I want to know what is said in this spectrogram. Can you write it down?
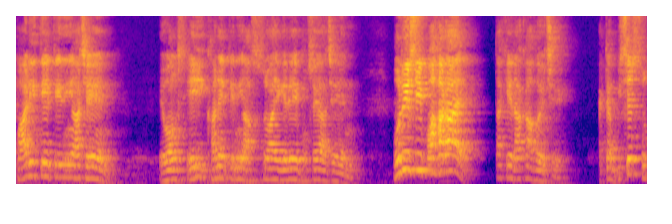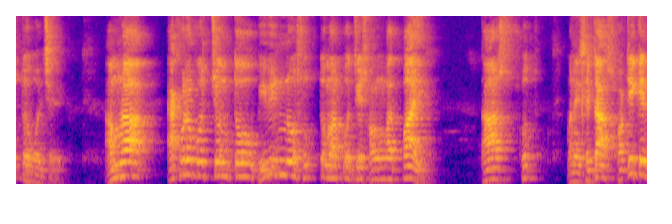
বাড়িতে তিনি আছেন এবং সেইখানে তিনি আশ্রয় গেড়ে বসে আছেন। পুলিশি পাহারায় তাকে রাখা হয়েছে। একটা বিশেষ সূত্র বলছে। আমরা এখনও পর্যন্ত বিভিন্ন সূত্র মারফত যে সংবাদ পাই, তার মানে সেটা সঠিকের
